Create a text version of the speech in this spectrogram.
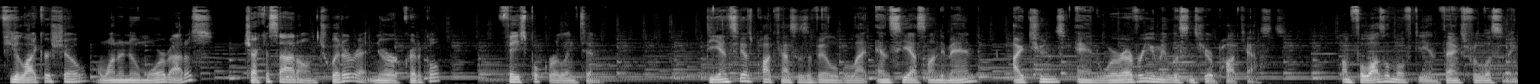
If you like our show and want to know more about us, check us out on Twitter at Neurocritical, Facebook, or LinkedIn. The NCS podcast is available at NCS On Demand, iTunes, and wherever you may listen to your podcasts. I'm Fawaz Almufti, and thanks for listening.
